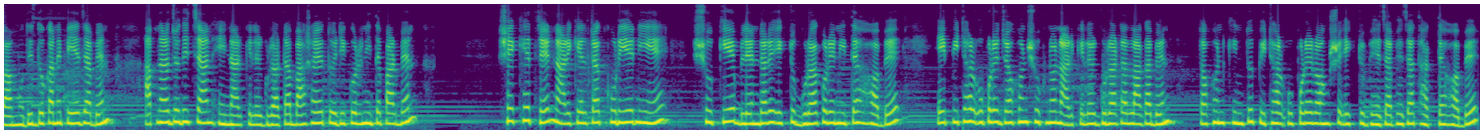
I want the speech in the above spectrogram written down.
বা মুদির দোকানে পেয়ে যাবেন। আপনারা যদি চান, এই নারকেলের গুঁড়াটা বাসায় তৈরি করে নিতে পারবেন। সেক্ষেত্রে নারকেলটা কুড়িয়ে নিয়ে শুকিয়ে ব্লেন্ডারে একটু গুঁড়া করে নিতে হবে। এই পিঠার উপরে যখন শুকনো নারকেলের গুঁড়াটা লাগাবেন, তখন কিন্তু পিঠার উপরের অংশ একটু ভেজা ভেজা থাকতে হবে।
